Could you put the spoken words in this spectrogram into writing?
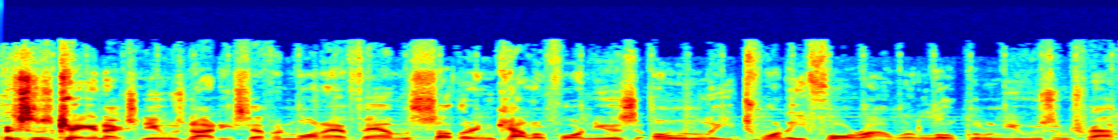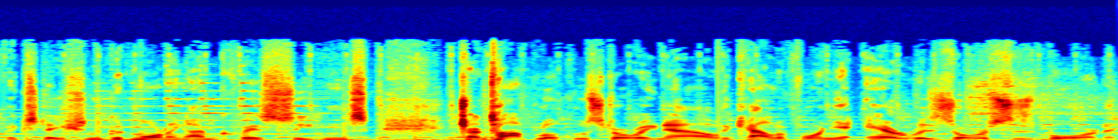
This is KNX News 97.1 FM, Southern California's only 24-hour local news and traffic station. Good morning, I'm Chris Seatons. It's our top local story now, the California Air Resources Board.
